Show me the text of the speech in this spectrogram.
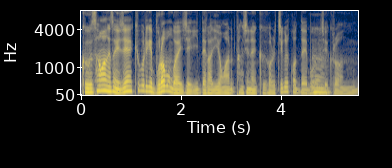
그 상황에서 이제 큐브릭이 물어본 거야 이제 이, 내가 이 영화는 당신의 그거를 찍을 건데 뭐 음. 이제 그런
